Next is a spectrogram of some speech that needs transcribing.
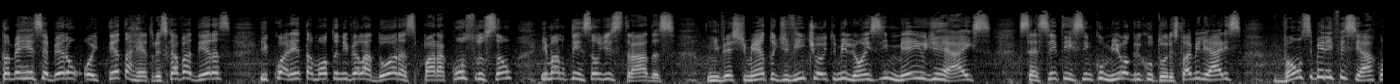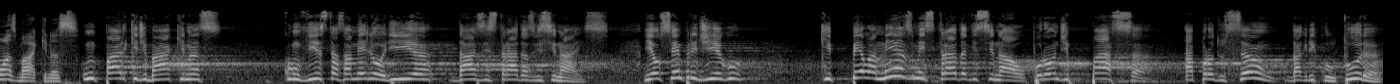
também receberam 80 retroescavadeiras e 40 motoniveladoras para a construção e manutenção de estradas. Investimento de 28 milhões e meio de reais. 65 mil agricultores familiares vão se beneficiar com as máquinas. Um parque de máquinas com vistas à melhoria das estradas vicinais. E eu sempre digo que pela mesma estrada vicinal por onde passa a produção da agricultura,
